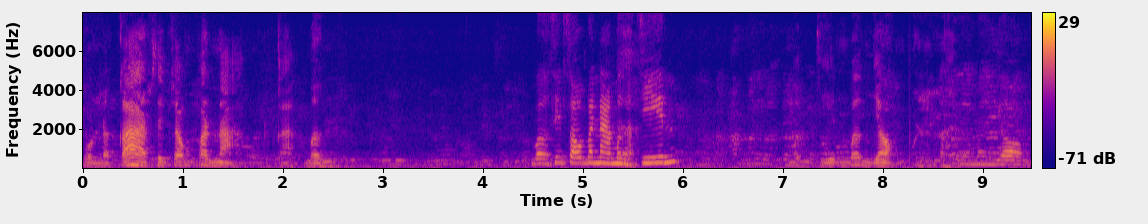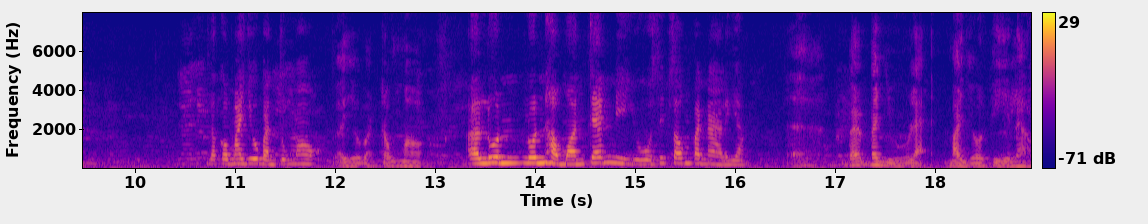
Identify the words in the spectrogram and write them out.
บุญกาสิจองปนาบุญกาเบิ่งเมืองสิบสองปันนาเมืองจีน เบิ่งจีนเบิ่งย่องบุญกาเออเมืองยองแล้วก็มาอยู่บันตุงมอกอายุบัตรตรงมาอะรุ่นรุ่นเห่ามอนเจนนี่อยู่สิบสองปันนาหรือยังเออไม่ไม่อยู่แหละ มาโยพีแล้ว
